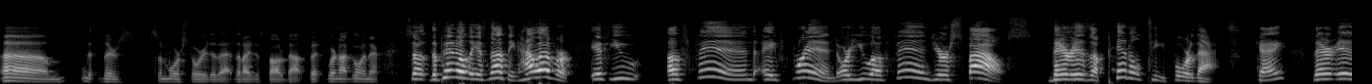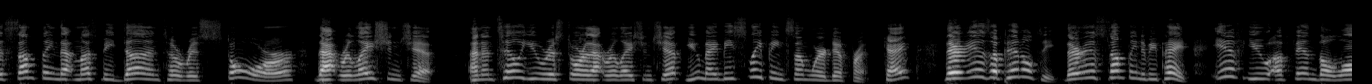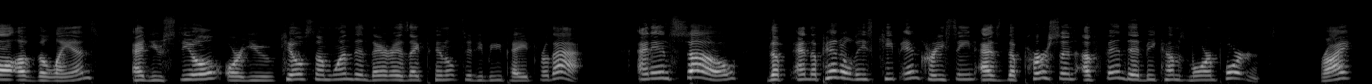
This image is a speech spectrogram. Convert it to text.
Um, there's some more story to that that I just thought about, but we're not going there. So the penalty is nothing. However, if you offend a friend or you offend your spouse, there is a penalty for that. Okay? There is something that must be done to restore that relationship. And until you restore that relationship, you may be sleeping somewhere different. Okay? There is a penalty. There is something to be paid. If you offend the law of the land and you steal or you kill someone, then there is a penalty to be paid for that. And in so, the, and the penalties keep increasing as the person offended becomes more important, right?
